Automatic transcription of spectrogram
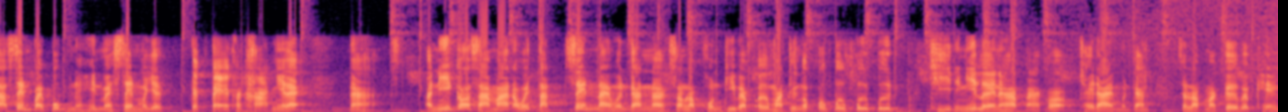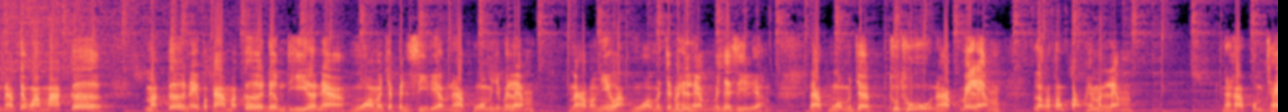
ตัดเส้นไปปุ๊บเนี่ยเห็นไหมเส้นมันจะแตกขาดๆนี่แหละนะอันนี้ก็สามารถเอาไว้ตัดเส้นได้เหมือนกันนะสำหรับคนที่แบบเออมาถึงก็ปื้ดปื้ดปื้ดปื้ดขีดอย่างนี้เลยนะครับอ่าก็ใช้ได้เหมือนกันสำหรับมาร์กเกอร์แบบแข็งนะแต่ว่ามาร์กเกอร์ มาร์กเกอร์ในปากกามาร์กเกอร์เดิมทีแล้วเนี่ยหัวมันจะเป็นสี่เหลี่ยมนะครับหัวมันจะไม่แหลมนะครับเอางี้ว่าหัวมันจะไม่แหลมไม่ใช่สี่เหลี่ยมนะครับหัวมันจะทู่ๆนะครับไม่แหลมเราก็ต้องปรับให้มันแหลมนะครับผมใช้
